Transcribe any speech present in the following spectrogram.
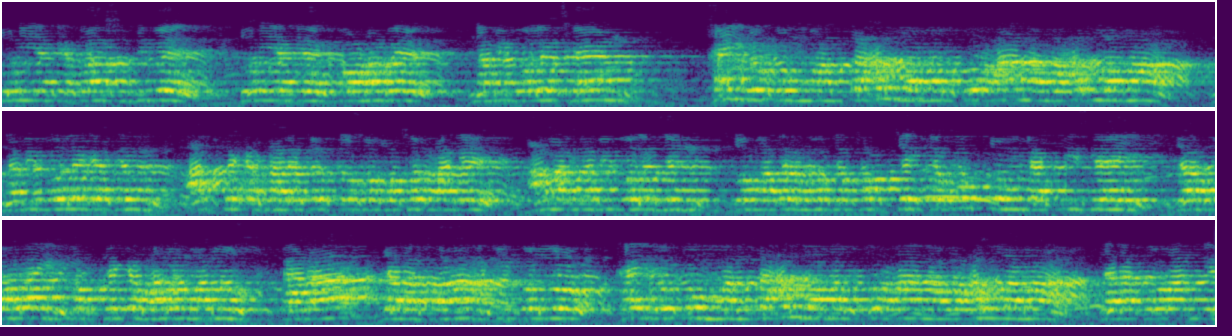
দুনিয়াকে দাস দিবে, দুনিয়াকে পড়াবে। নবী বলেছেন খাইরুকুম মান তাআল্লামাল কুরআন ওয়া আল্লামা। নবী বলে গেছেন, আজ থেকে সাড়ে চোদ্দশো বছর আগে আমার নবী বলেছেন, তোমাদের মধ্যে সবচেয়ে উত্তম ব্যক্তি সেই যা বলাই সব থেকে ভালো মানুষ। কারা? যারা পড়া কি করল খাইরুকুম মান তাআল্লামাল কুরআন ওয়া আল্লামা যারা কোরআনকে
